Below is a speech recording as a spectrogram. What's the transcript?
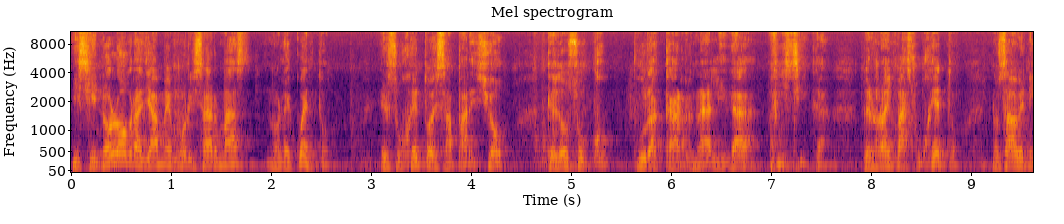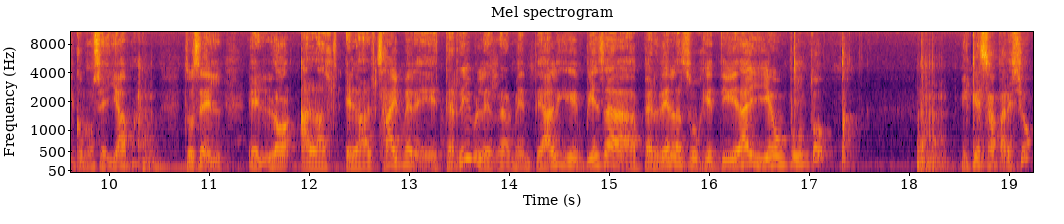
Y si no logra ya memorizar más, no le cuento. El sujeto desapareció, quedó su pura carnalidad física, pero no hay más sujeto, no sabe ni cómo se llama. Entonces el, el, el Alzheimer es terrible realmente. Alguien empieza a perder la subjetividad y llega un punto en que desapareció,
